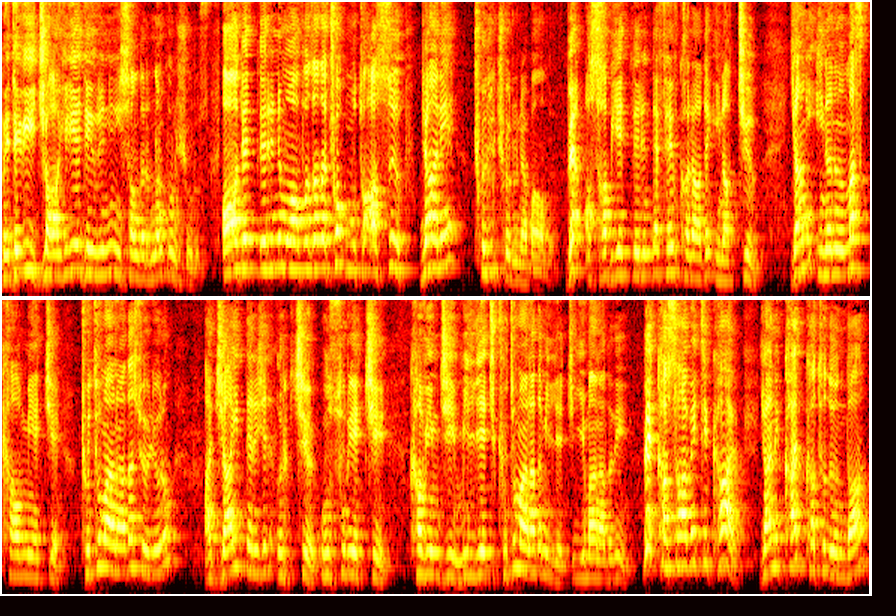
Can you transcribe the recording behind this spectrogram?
Bedevi, cahiliye devrinin insanlarından konuşuyoruz. Adetlerini muhafazada çok mutaassıp, yani körü körüne bağlı. Ve asabiyetlerinde fevkalade inatçı. Yani inanılmaz kavmiyetçi. Kötü manada söylüyorum, acayip derecede ırkçı, unsuriyetçi, kavimci, milliyetçi, kötü manada milliyetçi, iyi manada değil. Ve kasaveti kalp, yani kalp katılığında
